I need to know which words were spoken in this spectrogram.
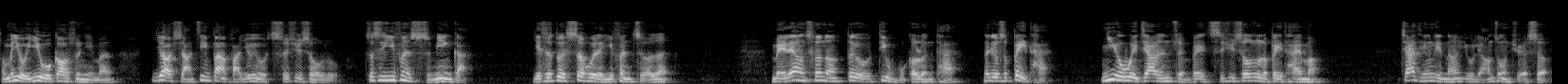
我们有义务告诉你们，要想尽办法拥有持续收入，这是一份使命感，也是对社会的一份责任。每辆车呢，都有第五个轮胎，那就是备胎。你有为家人准备持续收入的备胎吗？家庭里呢有两种角色，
